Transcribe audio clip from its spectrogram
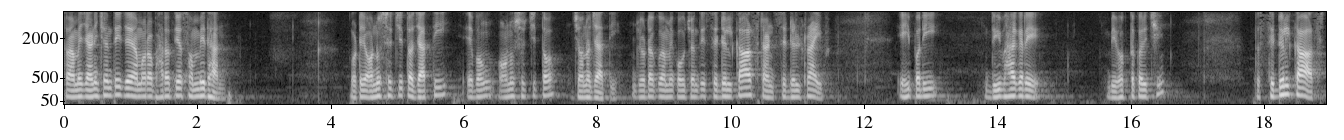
ତ ଆମେ ଜାଣିଛନ୍ତି ଯେ ଆମର ଭାରତୀୟ ସମ୍ବିଧାନ ଗୋଟିଏ ଅନୁସୂଚିତ ଜାତି ଏବଂ ଅନୁସୂଚିତ ଜନଜାତି ଯେଉଁଟାକୁ ଆମେ କହୁଛନ୍ତି schedule caste and schedule tribe ଏହିପରି ଦୁଇ ଭାଗରେ ବିଭକ୍ତ କରିଛି। ତ ସିଡିଲ୍ କାଷ୍ଟ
